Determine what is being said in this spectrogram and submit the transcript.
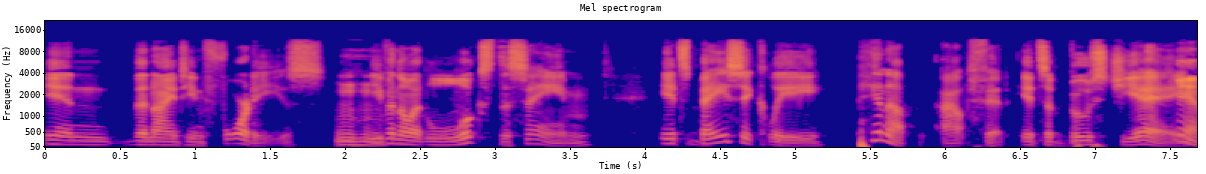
in the 1940s, Mhm. even though it looks the same, it's basically pinup outfit. It's a bustier. Yeah,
